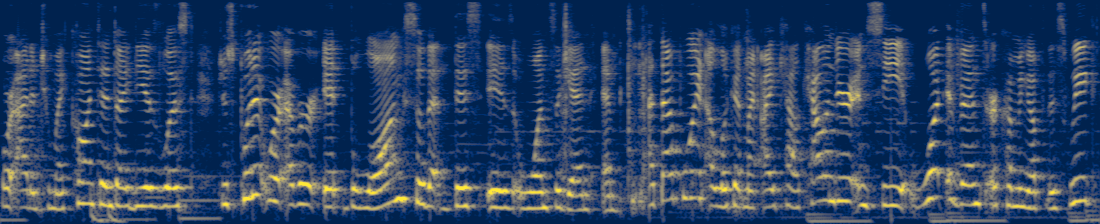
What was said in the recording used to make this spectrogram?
or add it to my content ideas list. Just put it wherever it belongs so that this is once again empty. At that point, I look at my iCal calendar and see what events are coming up this week.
